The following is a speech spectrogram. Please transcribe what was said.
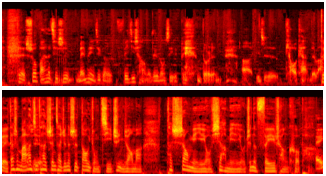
对，说白了，其实美美这个飞机场的这个东西被很多人啊、一直调侃，对吧？对，但是麻辣鸡她的身材真的是到一种极致，你知道吗？它上面也有，下面也有，真的非常可怕。哎，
